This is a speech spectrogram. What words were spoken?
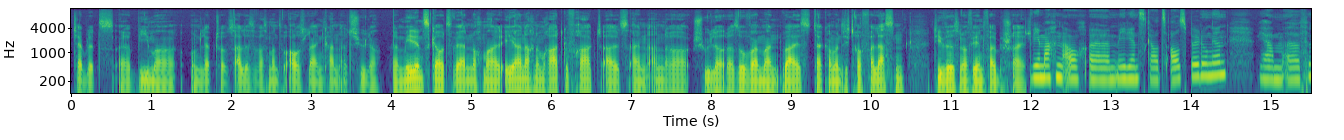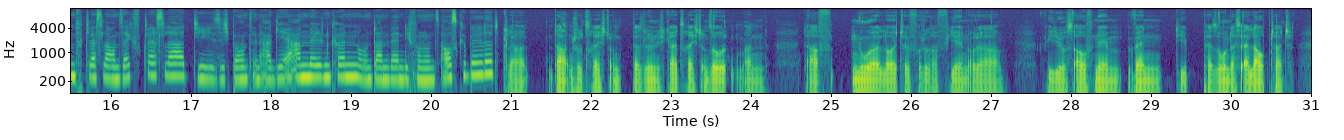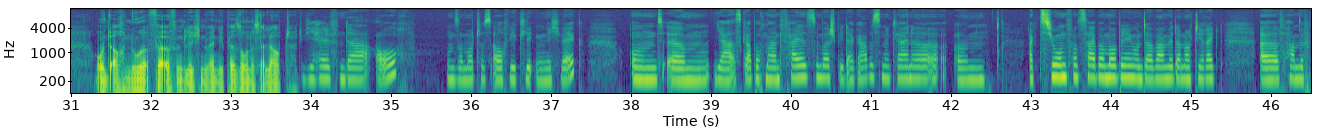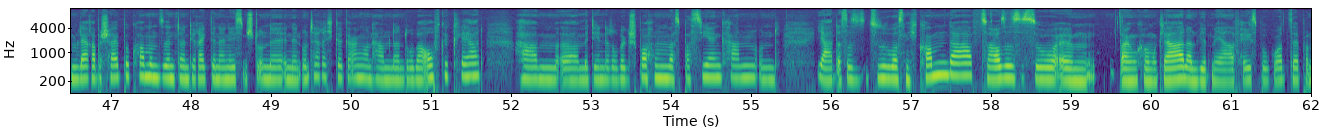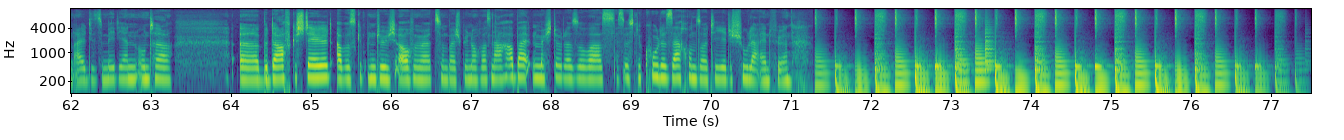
Tablets, äh, Beamer und Laptops, alles, was man so ausleihen kann als Schüler. Äh, Medienscouts werden nochmal eher nach einem Rat gefragt als ein anderer Schüler oder so, weil man weiß, da kann man sich drauf verlassen. Die wissen auf jeden Fall Bescheid. Wir machen auch äh, Medienscouts Ausbildungen. Wir haben äh, Fünftklässler und Sechstklässler, die sich bei uns in AGR anmelden können und dann werden die von uns ausgebildet. Klar, Datenschutzrecht und Persönlichkeitsrecht und so. Man darf nur Leute fotografieren oder Videos aufnehmen, wenn die Person das erlaubt hat. Und auch nur veröffentlichen, wenn die Person es erlaubt hat. Wir helfen da auch. Unser Motto ist auch, wir klicken nicht weg. Und ähm, ja, es gab auch mal einen Fall zum Beispiel, da gab es eine kleine ähm, Aktion von Cybermobbing und da waren wir dann auch direkt, äh, haben wir vom Lehrer Bescheid bekommen und sind dann direkt in der nächsten Stunde in den Unterricht gegangen und haben dann darüber aufgeklärt, haben äh, mit denen darüber gesprochen, was passieren kann und ja, dass es zu sowas nicht kommen darf. Zu Hause ist es so, ähm, dann kommen klar, dann wird mehr Facebook, WhatsApp und all diese Medien unter äh, Bedarf gestellt, aber es gibt natürlich auch, wenn man zum Beispiel noch was nacharbeiten möchte oder sowas, es ist eine coole Sache und sollte jede Schule einführen.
